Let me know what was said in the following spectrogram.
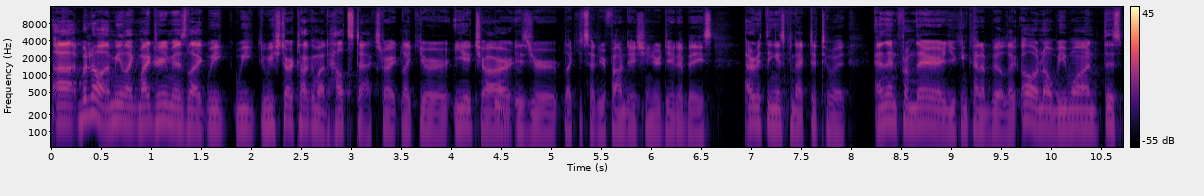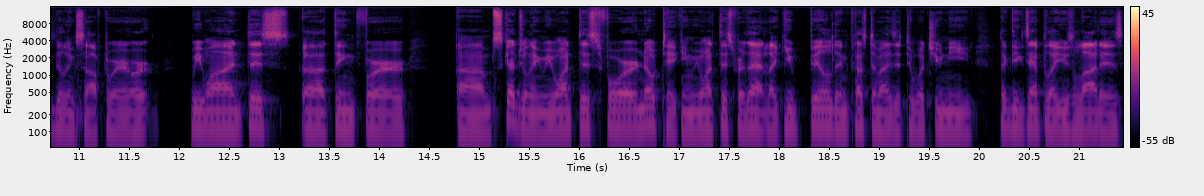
uh, but no, I mean, like my dream is like we we we start talking about health stacks, right? Like your EHR is your like you said, your foundation, your database, everything is connected to it, and then from there you can kind of build like, oh no, we want this billing software, or we want this uh, thing for um, scheduling, we want this for note taking, we want this for that. Like you build and customize it to what you need. Like the example I use a lot is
